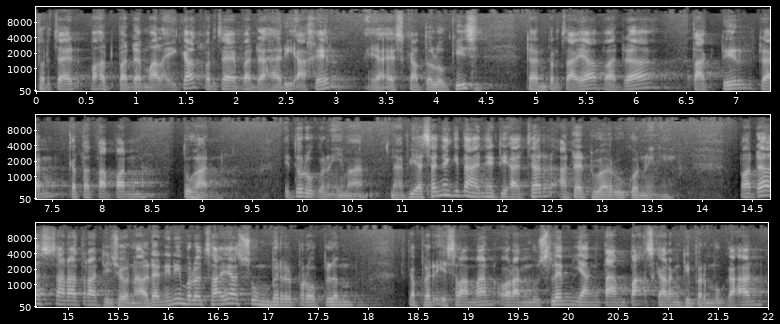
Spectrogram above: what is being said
percaya pada malaikat, percaya pada hari akhir, ya eskatologis, dan percaya pada takdir dan ketetapan Tuhan. Itu rukun iman. Nah biasanya kita hanya diajar ada dua rukun ini. Pada secara tradisional, dan ini menurut saya sumber problem keberislaman orang muslim yang tampak sekarang di permukaan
